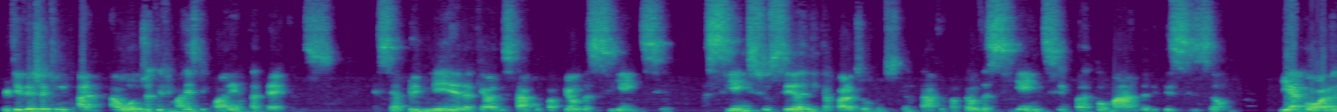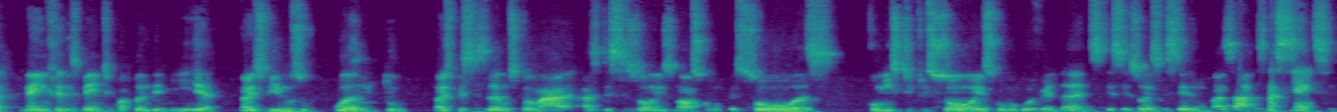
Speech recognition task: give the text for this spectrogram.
porque veja que a, a ONU já teve mais de 40 décadas. Essa é a primeira que ela destaca o papel da ciência. A ciência oceânica para o desenvolvimento sustentável, o papel da ciência para a tomada de decisão. E agora, né, infelizmente, com a pandemia, nós vimos o quanto nós precisamos tomar as decisões, nós como pessoas, como instituições, como governantes, decisões que sejam baseadas na ciência.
